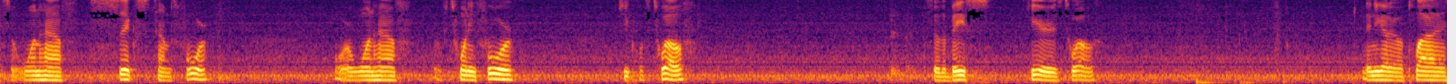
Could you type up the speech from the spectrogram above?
So one half six times four or one half of 24 which equals 12 so the base here is 12. Then you got to apply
